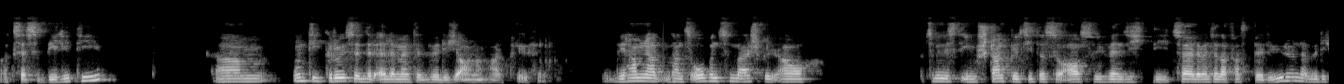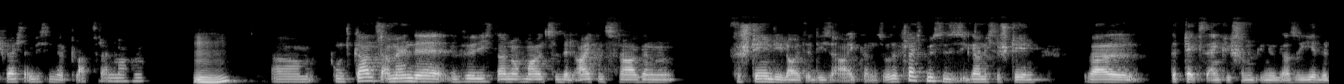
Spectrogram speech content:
Accessibility. Ähm, und die Größe der Elemente würde ich auch nochmal prüfen. Wir haben ja ganz oben zum Beispiel auch, zumindest im Standbild sieht das so aus, wie wenn sich die zwei Elemente da fast berühren. Da würde ich vielleicht ein bisschen mehr Platz reinmachen. Mhm. Ähm, und ganz am Ende würde ich dann nochmal zu den Icons fragen, verstehen die Leute diese Icons? Oder vielleicht müssen sie sie gar nicht verstehen, weil der Text eigentlich schon genügt. Also jeder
